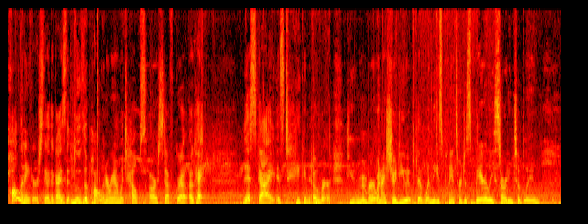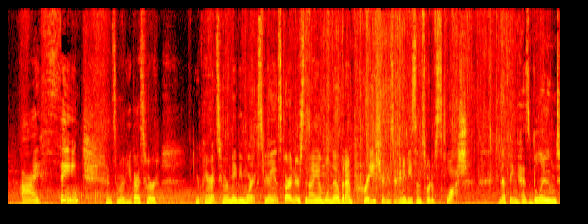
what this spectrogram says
pollinators. They're the guys that move the pollen around, which helps our stuff grow. Okay, this guy is taken over. Do you remember when I showed you that when these plants were just barely starting to bloom? I think, and some of you guys who are your parents who are maybe more experienced gardeners than I am will know, but I'm pretty sure these are going to be some sort of squash. Nothing has bloomed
